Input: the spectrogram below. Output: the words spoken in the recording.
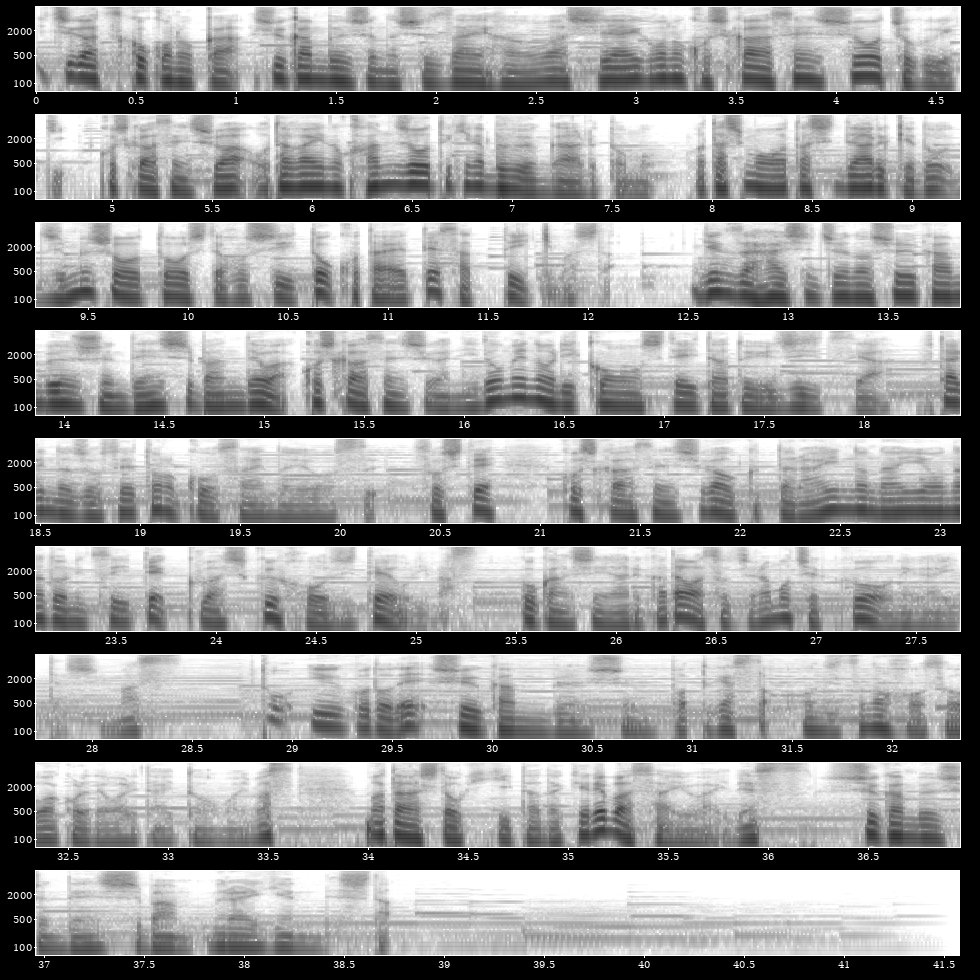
1月9日、週刊文春の取材班は試合後の越川選手を直撃。越川選手はお互いの感情的な部分があると思う。私も私であるけど、事務所を通してほしいと答えて去っていきました。現在配信中の週刊文春電子版では、越川選手が2度目の離婚をしていたという事実や、2人の女性との交際の様子、そして越川選手が送った LINE の内容などについて詳しく報じております。ご関心ある方はそちらもチェックをお願いいたします。ということで、週刊文春ポッドキャスト、本日の放送はこれで終わりたいと思います。また明日お聞きいただければ幸いです。週刊文春電子版、村井源でした。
